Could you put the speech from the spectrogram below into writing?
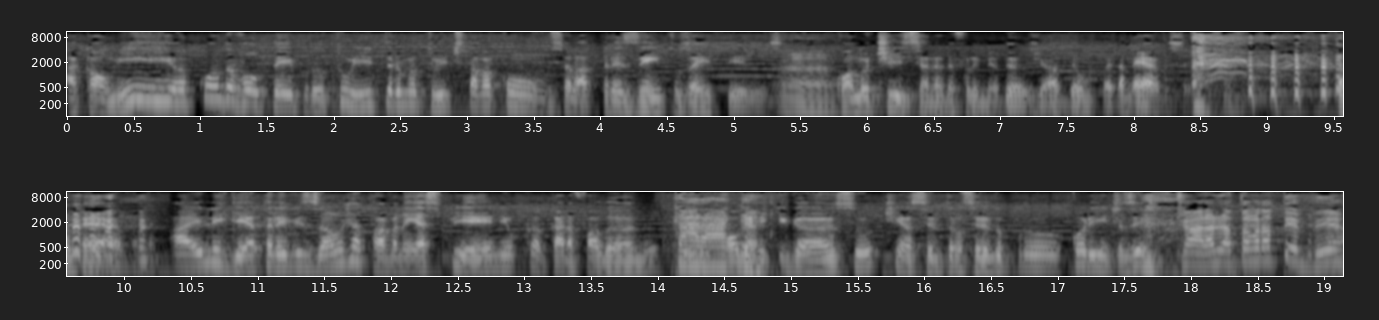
a- calminho. Quando eu voltei pro Twitter, o meu tweet tava com, sei lá, 300 RTs, assim, É. com a notícia, né? Daí eu falei, meu Deus, já deu, vai dar merda isso aí. Merda. né? Aí liguei a televisão, já tava na ESPN, o ca- cara falando. Caraca. O Paulo Henrique Ganso tinha sido transferido pro Corinthians. E Caralho, já tava na TV.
